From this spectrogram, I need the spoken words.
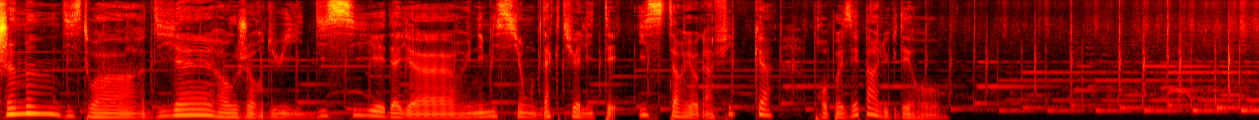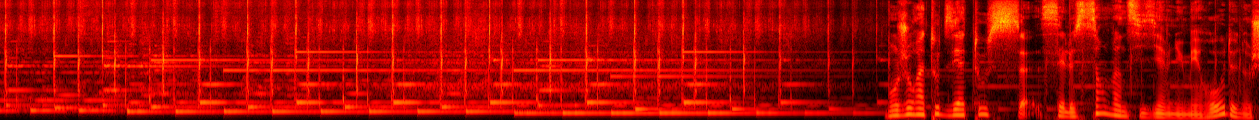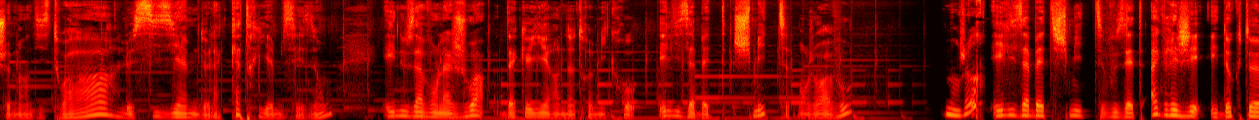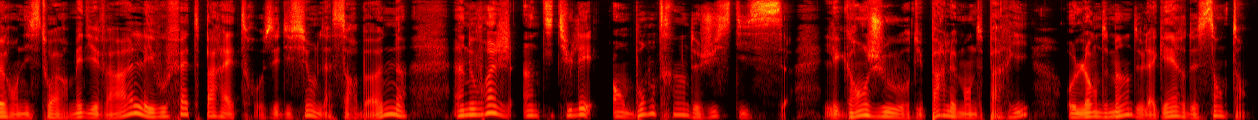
Chemin d'histoire d'hier à aujourd'hui, d'ici et d'ailleurs, une émission d'actualité historiographique proposée par Luc Dérault. Bonjour à toutes et à tous, c'est le 126e numéro de nos chemins d'histoire, le sixième de la quatrième saison, et nous avons la joie d'accueillir à notre micro Elisabeth Schmitt. Bonjour à vous. Bonjour. Elisabeth Schmitt, vous êtes agrégée et docteur en histoire médiévale et vous faites paraître aux éditions de la Sorbonne un ouvrage intitulé En bon train de justice, les grands jours du Parlement de Paris au lendemain de la guerre de Cent Ans.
